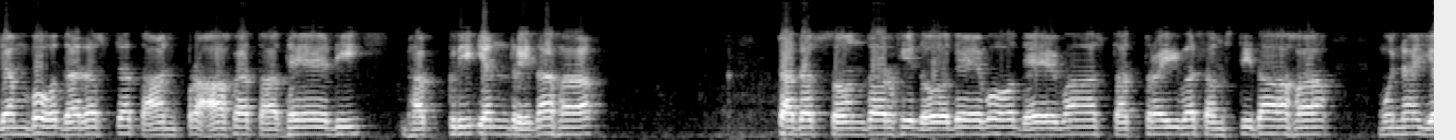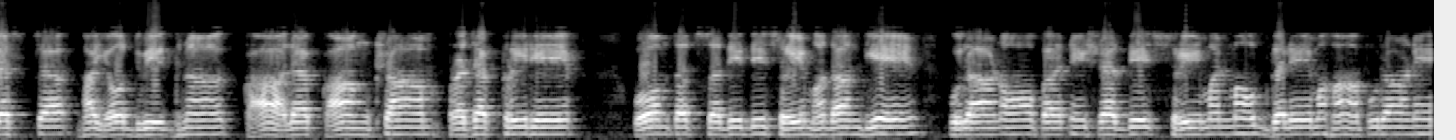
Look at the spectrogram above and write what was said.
लम्बोदरश्च तान् प्राह तथेदि भक्तियन्द्रितः। ततः सौन्दर्हितो देवो देवास्तत्रैव संस्थिताः। मुनयश्च भयोद्विघ्नकालकाङ्क्षां प्रचक्रिरे। ॐ तत्सदिति श्रीमदान्ध्ये पुराणोपनिषदि श्रीमन्मौद्गले महापुराणे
